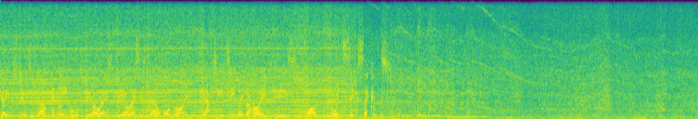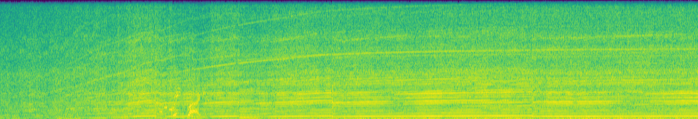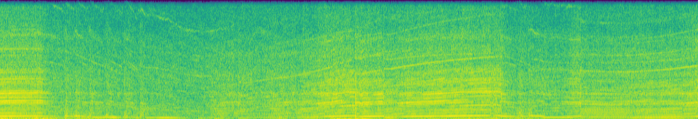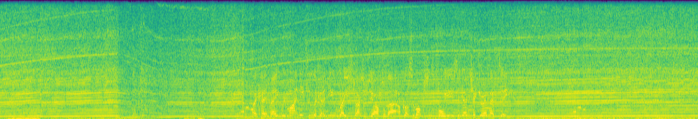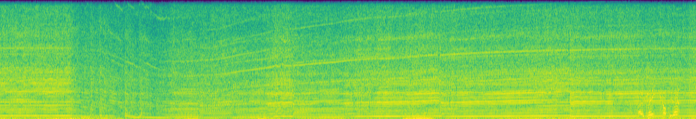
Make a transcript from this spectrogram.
Okay, the stewards have now enabled DRS. DRS is now online. Gap to your teammate behind is 1.6 seconds. Green flag. Okay, mate, we might need to look at a new strategy after that. I've got some options for you, so go and check your MFD. Okay, copy that.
